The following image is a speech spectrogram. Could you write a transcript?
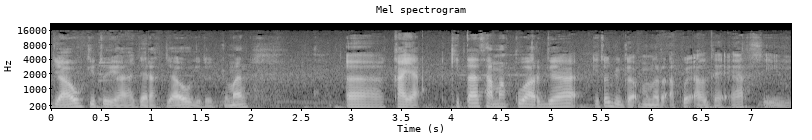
jauh gitu ya, jarak jauh gitu. Cuman uh, kayak kita sama keluarga itu juga menurut aku LDR sih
